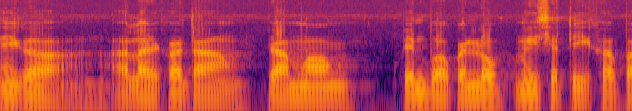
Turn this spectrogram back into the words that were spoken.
นี่ก็อะไรก็ตาม อย่ามองเป็นบวกเป็นลบมีสติเข้าไป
